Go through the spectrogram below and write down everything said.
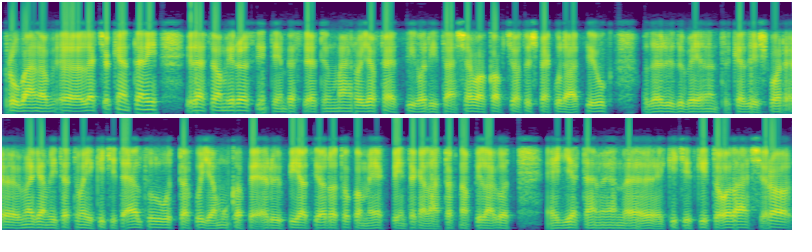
próbálna ö, lecsökkenteni, illetve amiről szintén beszéltünk már, hogy a Fed szigorításával kapcsolatos spekulációk az előző bejelentkezéskor megemlítettem, hogy egy kicsit eltolódtak, ugye a munkaerőpiaci adatok, amelyek pénteken láttak napvilágot, egyértelműen egy kicsit kitolásra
